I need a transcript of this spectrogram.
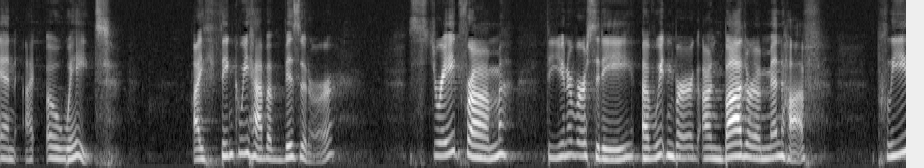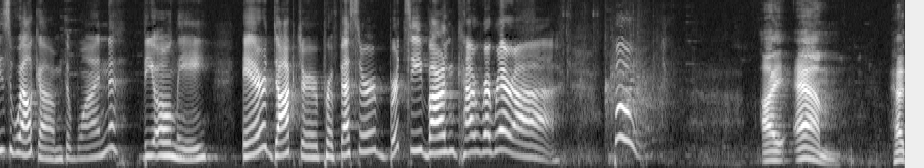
And I, oh, wait. I think we have a visitor straight from the University of Wittenberg on Badr Menhof. Please welcome the one, the only, Herr Dr. Professor Butzi von Carrera. Woo! I am Herr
